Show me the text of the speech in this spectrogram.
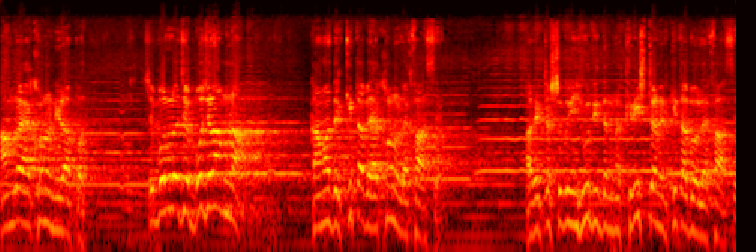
আমরা এখনও নিরাপদ। সে বলল যে, বুঝলাম না। আমাদের কিতাবে এখনও লেখা আছে। আর এটা শুধু ইহুদিদের না, খ্রিস্টানের কিতাবেও লেখা আছে।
